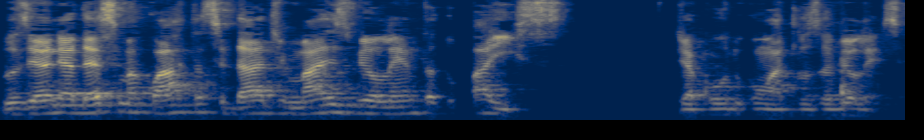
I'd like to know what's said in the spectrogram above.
Lusiânia é a 14ª cidade mais violenta do país, de acordo com o Atlas da Violência.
